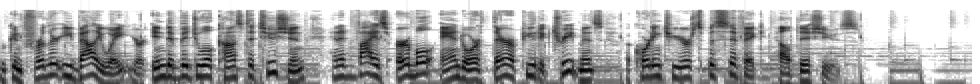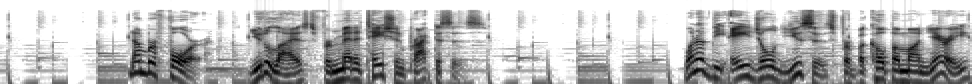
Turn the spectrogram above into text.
who can further evaluate your individual constitution and advise herbal and or therapeutic treatments according to your specific health issues. Number 4 utilized for meditation practices. One of the age-old uses for Bacopa monnieri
